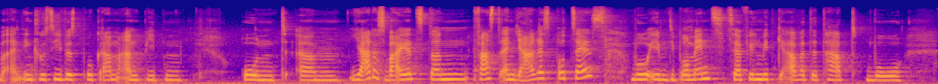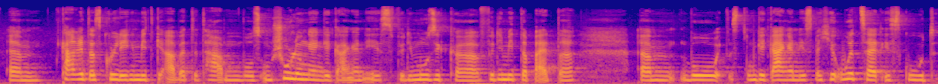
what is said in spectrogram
ein inklusives Programm anbieten. Und ähm, ja, das war jetzt dann fast ein Jahresprozess, wo eben die Promenz sehr viel mitgearbeitet hat, wo ähm, Caritas-Kollegen mitgearbeitet haben, wo es um Schulungen gegangen ist für die Musiker, für die Mitarbeiter, ähm, wo es darum gegangen ist, welche Uhrzeit ist gut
